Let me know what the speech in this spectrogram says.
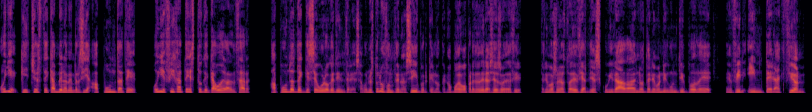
Oye, que he hecho este cambio en la membresía, apúntate. Oye, fíjate esto que acabo de lanzar, apúntate que seguro que te interesa. Bueno, esto no funciona así, porque lo que no podemos pretender es eso, es decir, tenemos una audiencia descuidada, no tenemos ningún tipo de, en fin, interacción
